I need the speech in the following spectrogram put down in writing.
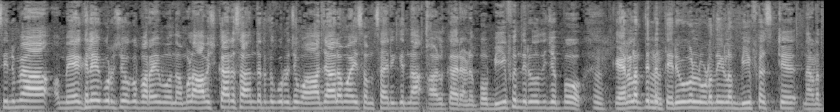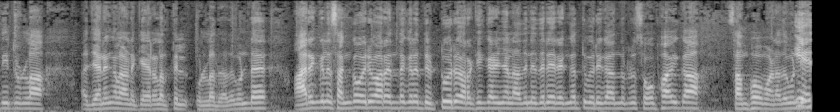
സിനിമ മേഖലയെക്കുറിച്ചും ഒക്കെ പറയുമ്പോൾ നമ്മൾ ആവിഷ്കാര സ്വാതന്ത്ര്യത്തെക്കുറിച്ച് വാചാലമായി സംസാരിക്കുന്ന ആൾക്കാരാണ്. ഇപ്പോൾ ബീഫ് നിരോധിച്ചപ്പോൾ കേരളത്തിന്റെ തെരുവുകളിലുടനീളം ബീഫ് ഫെസ്റ്റ് നടത്തിയിട്ടുള്ള ജനങ്ങളാണ് കേരളത്തിൽ ഉള്ളത്. അതുകൊണ്ട് ആരെങ്കിലും സംഘം സംഘപരിവാർ എന്തെങ്കിലും തിട്ടൂര് ഇറക്കി കഴിഞ്ഞാൽ അതിനെതിരെ രംഗത്ത് വരിക എന്നൊരു സ്വാഭാവിക സംഭവമാണ്. അതുകൊണ്ട്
